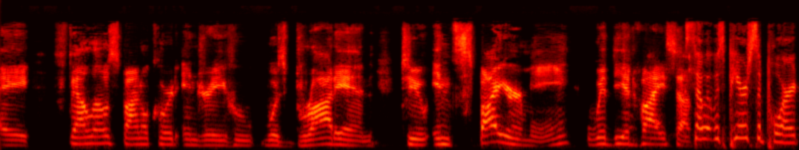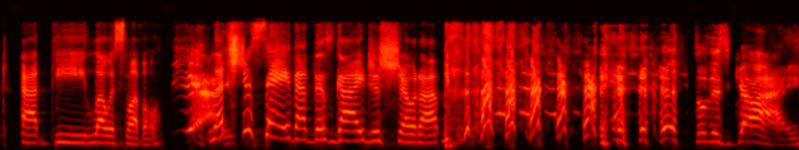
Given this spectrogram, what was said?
a fellow spinal cord injury who was brought in to inspire me with the advice of. So it was peer support at the lowest level. Yeah. Let's it, just say that this guy just showed up. so this guy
